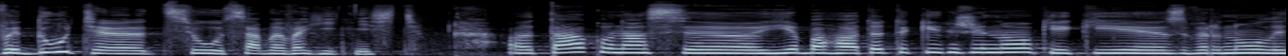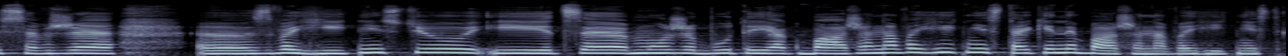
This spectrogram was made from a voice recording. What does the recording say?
ведуть цю саме вагітність. А Так, у нас е, є багато таких жінок, які звернулися вже е, з вагітністю, і це може бути як бажана вагітність, так і небажана вагітність.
